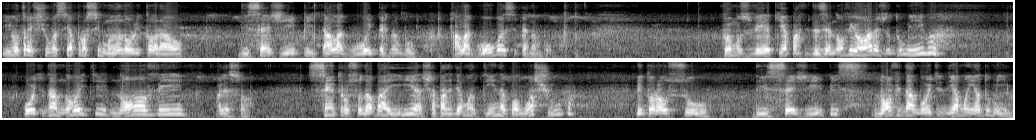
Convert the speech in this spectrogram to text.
E outras chuvas se aproximando ao litoral de Sergipe, Alagoa e Pernambuco. Alagoas e Pernambuco. Vamos ver aqui a partir das 19 horas do domingo, 8 da noite, 9, olha só. Centro-sul da Bahia, Chapada Diamantina com alguma chuva. Litoral sul de Sergipe, 9 da noite de amanhã, domingo.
